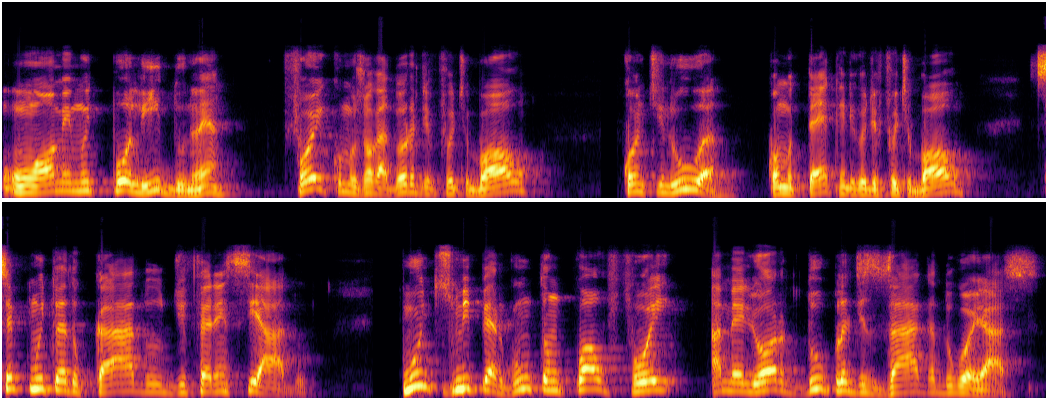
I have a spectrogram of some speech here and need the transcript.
um homem muito polido, não é? Foi como jogador de futebol continua como técnico de futebol, sempre muito educado, diferenciado. Muitos me perguntam qual foi a melhor dupla de zaga do Goiás.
